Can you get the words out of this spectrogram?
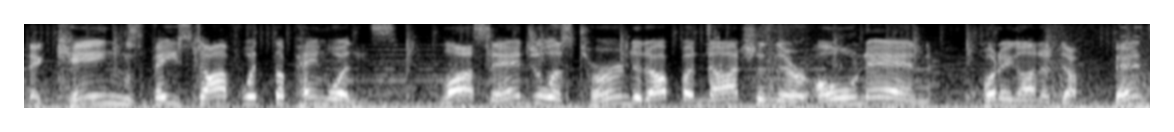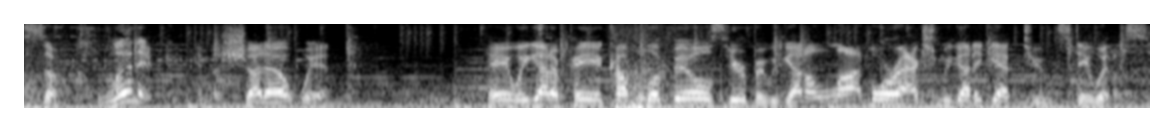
The Kings faced off with the Penguins. Los Angeles turned it up a notch in their own end, putting on a defensive clinic in the shutout win. Hey, we got to pay a couple of bills here, but we got a lot more action we got to get to. Stay with us.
